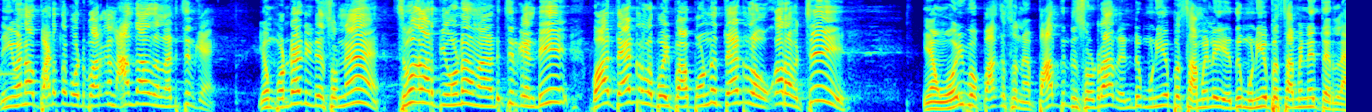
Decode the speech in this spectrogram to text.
நீங்கள் வேணால் படத்தை போட்டு பாருங்கள் நான் தான் அதில் நடிச்சிருக்கேன். என் பொண்டாட்டிகிட்ட சொன்னேன் சிவகார்த்தியோட நான் நடிச்சிருக்கேன்டி வா தேட்டரில் போய் பார்ப்போன்னு தேட்டரில் உட்கார வச்சு என் ஓய்வை பார்க்க சொன்னேன். பார்த்துட்டு சொல்கிறா ரெண்டு முனியப்ப சாமியில் எது முனியப்ப சாமின்னே தெரில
